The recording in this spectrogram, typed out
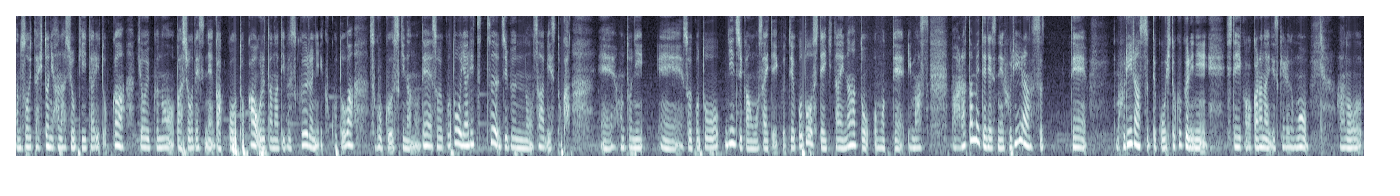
あのそういった人に話を聞いたりとか教育の場所ですね学校とかオルタナティブスクールに行くことはすごく好きなのでそういうことをやりつつ自分のサービスとか、えー、本当に、えー、そういうことに時間を割いていくっていうことをしていきたいなと思っています。まあ、改めてですねフリーランスってフリーランスってこう一括りにしていいかわからないですけれどもあの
